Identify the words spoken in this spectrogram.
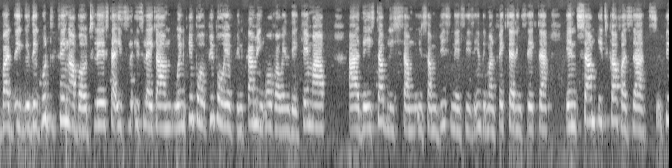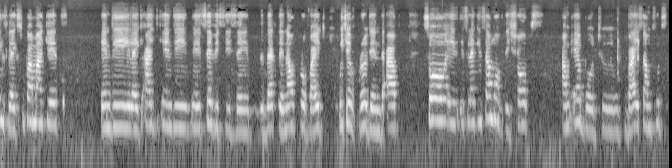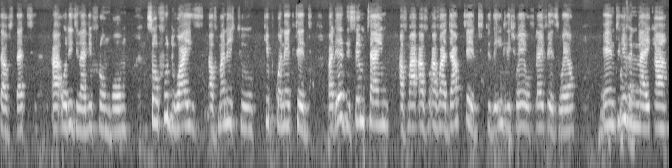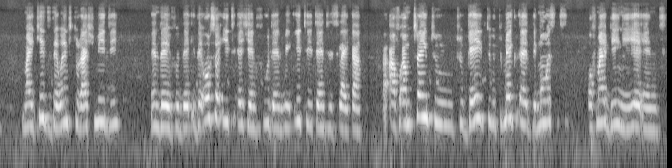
But the, the good thing about Leicester is it's like um, when people people have been coming over when they came up, uh, they established some some businesses in the manufacturing sector, and some it covers uh, things like supermarkets and the like and the services uh, that they now provide, which have broadened up. So it's like in some of the shops, I'm able to buy some foodstuffs that are originally from home. So food wise, I've managed to keep connected, but at the same time, I've, I've, I've adapted to the English way of life as well. And okay. even like uh, my kids, they went to Rushey Mead and they, they they also eat Asian food and we eat it and it's like uh, i am trying to to get to, to make uh, the most of my being here and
